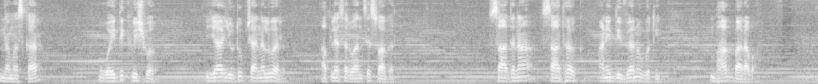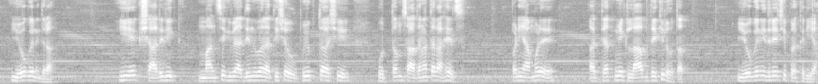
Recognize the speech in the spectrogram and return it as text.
नमस्कार. वैदिक विश्व या यूट्यूब चॅनलवर आपल्या सर्वांचे स्वागत. साधना साधक आणि दिव्यानुभूती भाग बारावा. योगनिद्रा ही एक शारीरिक मानसिक व्याधींवर अतिशय उपयुक्त अशी उत्तम साधना तर आहेच पण यामुळे आध्यात्मिक लाभ देखील होतात. योगनिद्रेची प्रक्रिया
